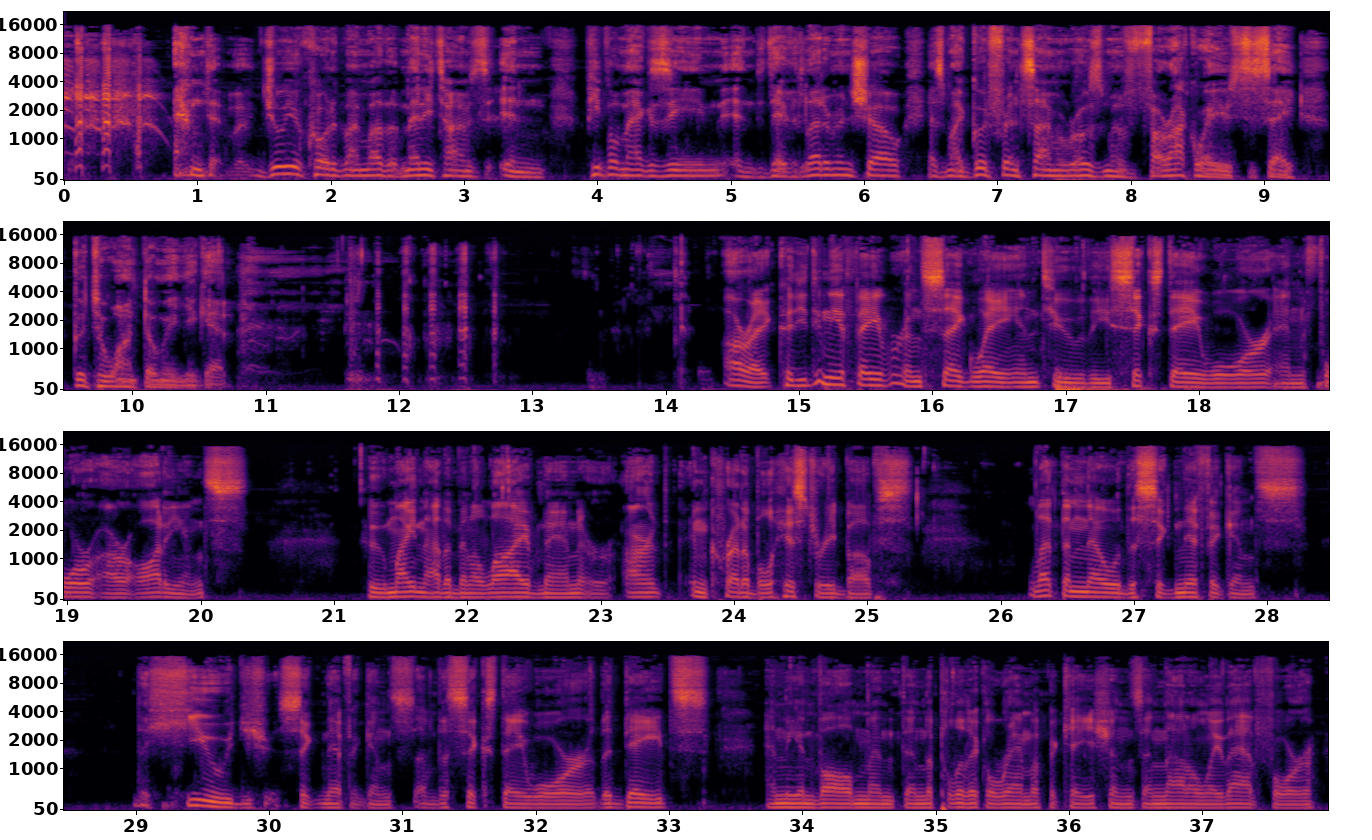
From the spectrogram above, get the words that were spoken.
and Julia quoted my mother many times in People magazine, in the David Letterman show, as my good friend Simon Rosenman of Far used to say, good to want, don't mean you get. All right. Could you do me a favor and segue into the Six Day War and for our audience? who might not have been alive then or aren't incredible history buffs, let them know the significance, the huge significance of the Six Day War, the dates and the involvement and the political ramifications, and not only that, for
